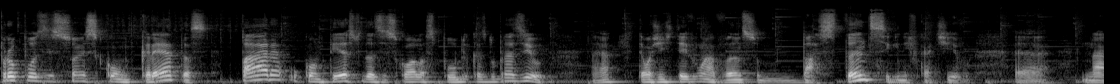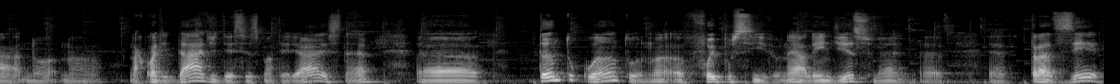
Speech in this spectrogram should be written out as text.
proposições concretas para o contexto das escolas públicas do Brasil. Né? Então a gente teve um avanço bastante significativo é, na, no, na, na qualidade desses materiais, né? Uh, tanto quanto foi possível, né? Além disso, né? Uh, trazer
